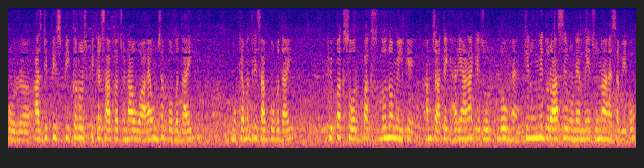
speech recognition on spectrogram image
और आज डिप्टी स्पीकर और स्पीकर साहब का चुनाव हुआ है, उन सबको बधाई, मुख्यमंत्री साहब को बधाई। विपक्ष और पक्ष दोनों मिलके हम चाहते हैं कि हरियाणा के जो लोग हैं, जिन उम्मीद और आस से उन्होंने हमें चुना है सभी को,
